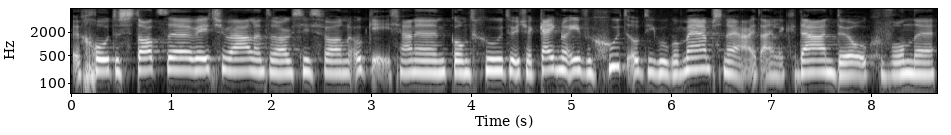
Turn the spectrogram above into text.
een grote stad, uh, weet je wel. En toen dacht ik van, oké, okay, Shannon, komt goed. Weet je, kijk nou even goed op die Google Maps. Nou ja, uiteindelijk gedaan, deur ook gevonden.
